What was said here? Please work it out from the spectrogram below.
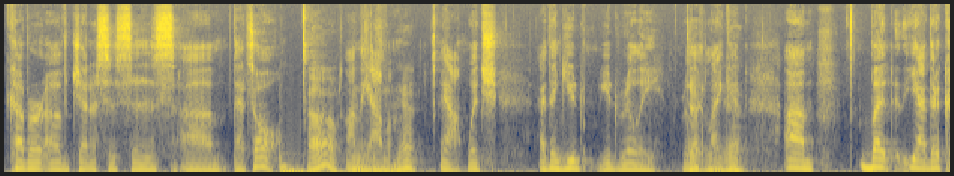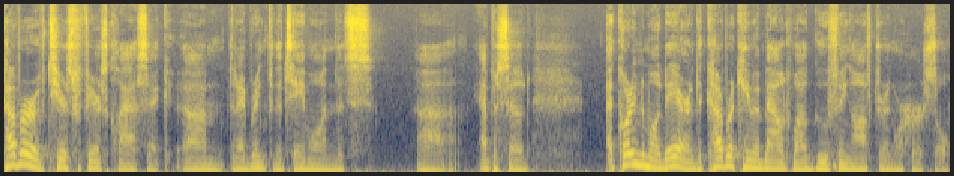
cover of Genesis's um, That's All Oh, on the album. Yeah. Yeah, which I think you'd you'd really really Definitely, like yeah. it. Um, but yeah, their cover of Tears for Fears classic um, that I bring to the table on this uh, episode. According to Muldaur, the cover came about while goofing off during rehearsal.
